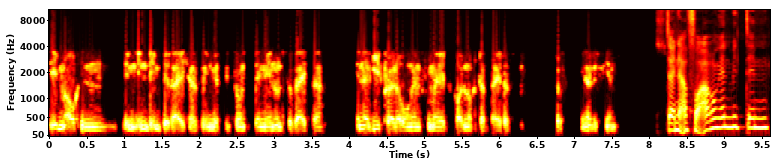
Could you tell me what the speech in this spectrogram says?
eben auch in, in, in dem Bereich, also Investitionsprämien und so weiter. Energieförderungen sind wir jetzt gerade noch dabei, das, das finalisieren. Deine Erfahrungen mit den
